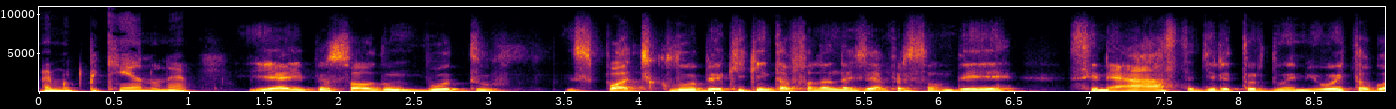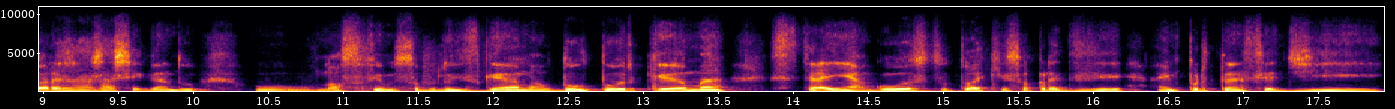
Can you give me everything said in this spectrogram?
é muito pequeno, né? E aí, pessoal do Umbuto, Spot Clube, aqui quem está falando é Jefferson D., cineasta, diretor do M8, agora já, já chegando o nosso filme sobre Luiz Gama, o Doutor Gama, estreia em agosto. Estou aqui só para dizer a importância de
